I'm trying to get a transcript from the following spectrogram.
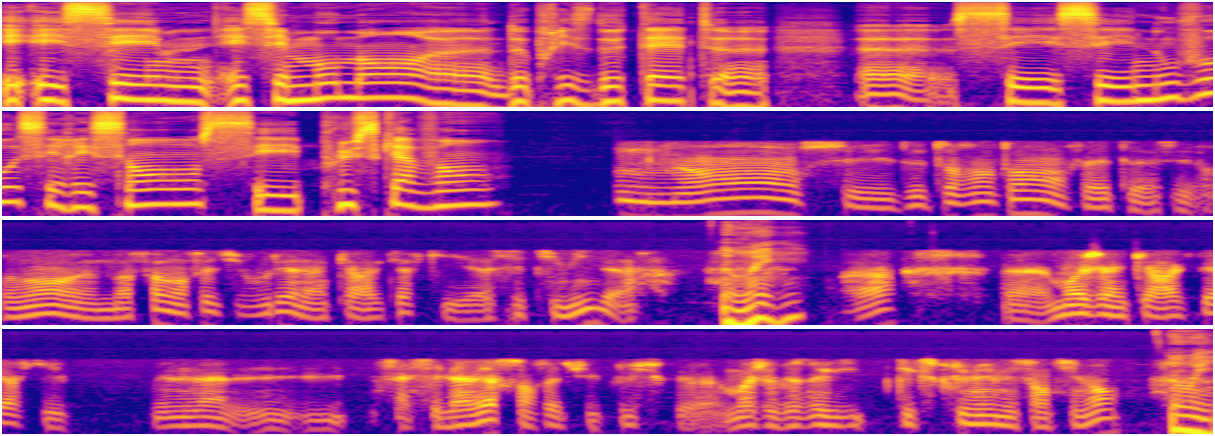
Et, et, ces, et ces moments euh, de prise de tête, euh, c'est c'est nouveau, c'est récent, c'est plus qu'avant? Non, c'est de temps en temps en fait. C'est vraiment euh, ma femme en fait, si vous voulez, elle a un caractère qui est assez timide. Oui. Voilà. Euh, moi, j'ai un caractère qui est la- c'est l'inverse en fait. Je suis plus que moi, j'ai besoin d'exprimer mes sentiments. Oui.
